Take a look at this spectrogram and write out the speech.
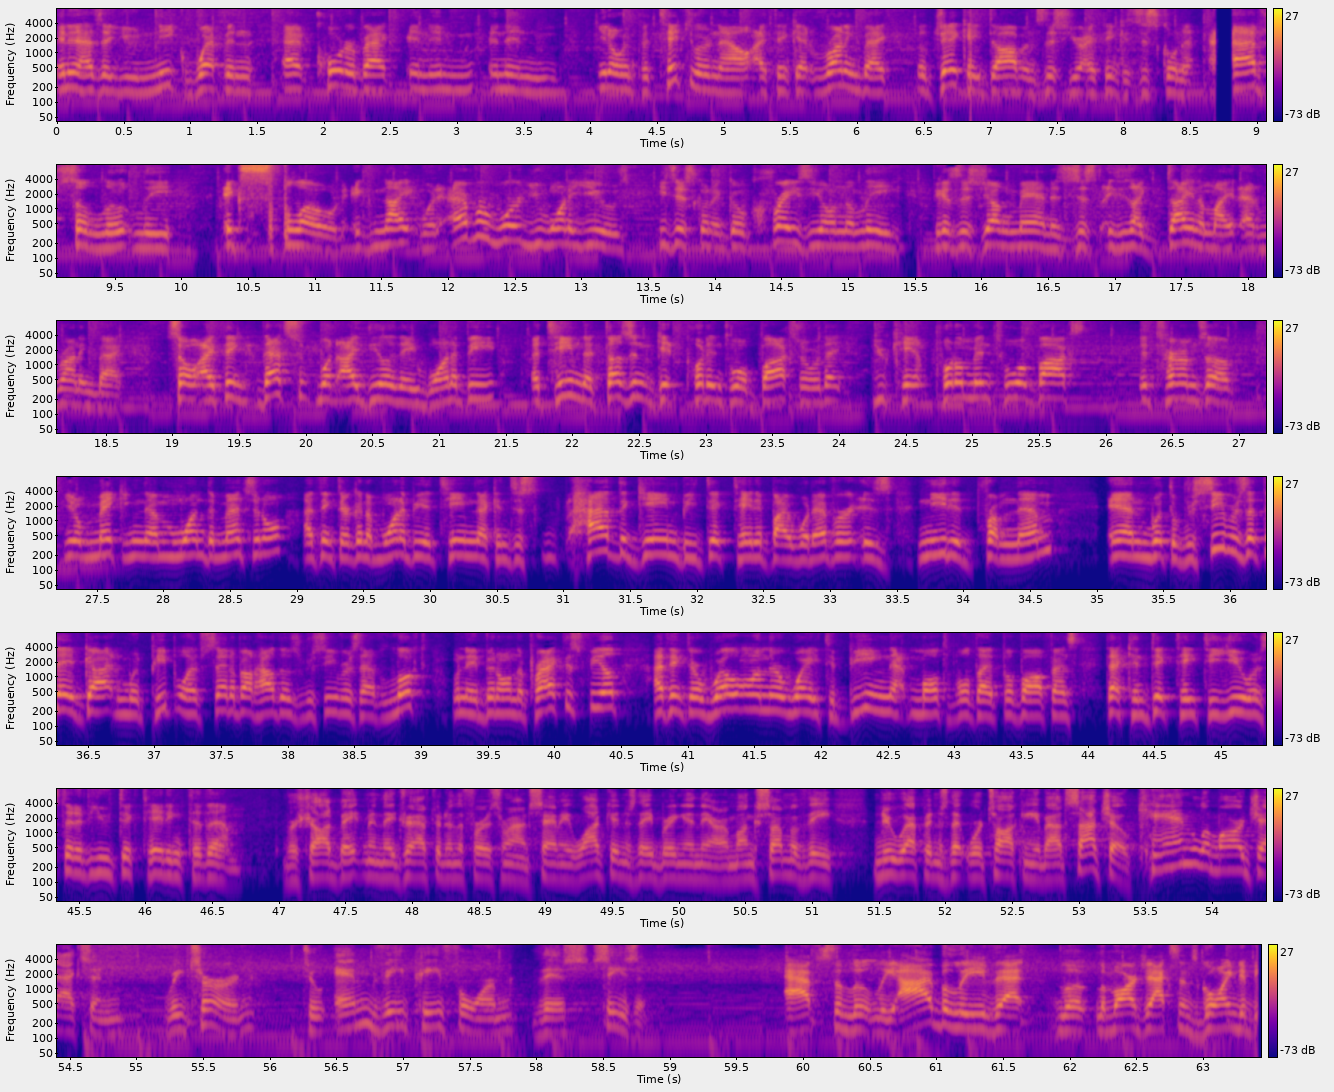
and it has a unique weapon at quarterback and in and in you know in particular now I think at running back. So J.K. Dobbins this year I think is just going to absolutely explode, ignite, whatever word you want to use. He's just going to go crazy on the league because this young man is just he's like dynamite at running back. So I think that's what ideally they want to be a team that doesn't get put into a box or that you can't put them into a box in terms of you know making them one dimensional. I think they're going to want to be a team that can just have the game be dictated by whatever is needed from them. And with the receivers that they've gotten, what people have said about how those receivers have looked when they've been on the practice field, I think they're well on their way to being that multiple type of offense that can dictate to you instead of you dictating to them. Rashod Bateman, they drafted in the first round. Sammy Watkins, they bring in there among some of the new weapons that we're talking about. Sacho, can Lamar Jackson return to MVP form this season? Absolutely. I believe that Lamar Jackson's going to be.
